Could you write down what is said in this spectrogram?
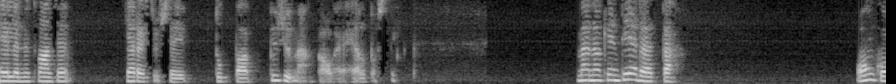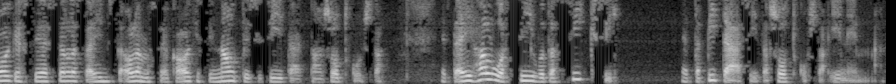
Heille nyt vaan se järjestys ei tuppaa pysymään kauhean helposti. Mä en oikein tiedä, että onko oikeasti edes sellaista ihmistä olemassa, joka oikeasti nauttisi siitä, että on sotkuista. Että ei halua siivota siksi, että pitää siitä sotkusta enemmän.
